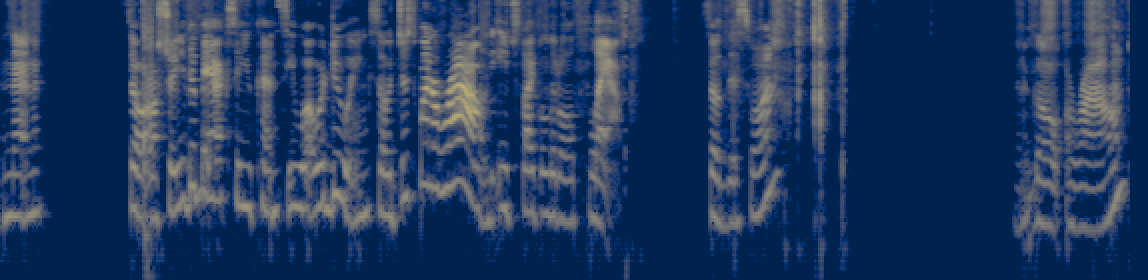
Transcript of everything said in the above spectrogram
And then, so I'll show you the back so you can see what we're doing. So it just went around each like a little flap. So this one, I'm going to go around.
